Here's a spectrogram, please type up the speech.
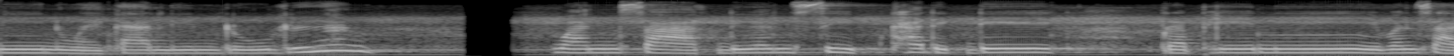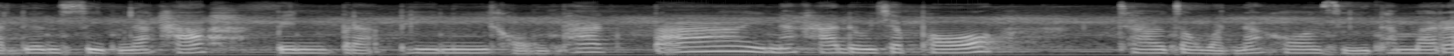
มีหน่วยการเรียนรู้เรื่อง วันศาสตร์เดือน 10 ค่ะเด็กๆ ประเพณีวันศาสตร์เดือน 10 นะคะ เป็นประเพณีของภาคใต้นะคะ โดยเฉพาะ ชาวจังหวัดนครศรีธรรมร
